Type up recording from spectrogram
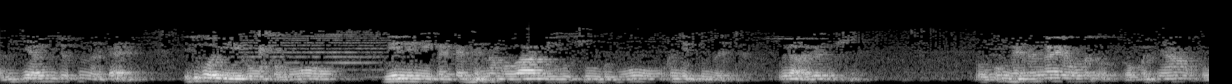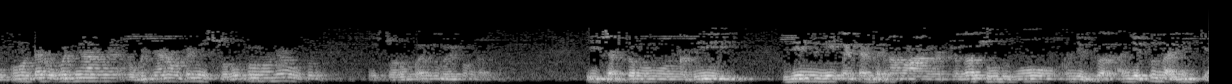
అవిద్య ఏం చెప్తుందంటే ఇదిగో ఈ రూపము దీన్ని నీకంటే భిన్నముగా నువ్వు చూడుము అని చెప్తుంది వీడు అలాగే చూస్తుంది రూపం భిన్నంగా ఏమి ఉండదు. రూపజ్ఞానం రూపం అంటే రూపజ్ఞానమే. రూపజ్ఞానం అంటే నీ స్వరూపంలోనే ఉంటుంది. నీ స్వరూపానికి బయట ఉండదు. ఈ శబ్దము ఉన్నది. ఇదేమి నీకంటే భిన్నమా అన్నట్లుగా చూడుము అని చెప్పు అని చెప్తుంది అవిద్య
